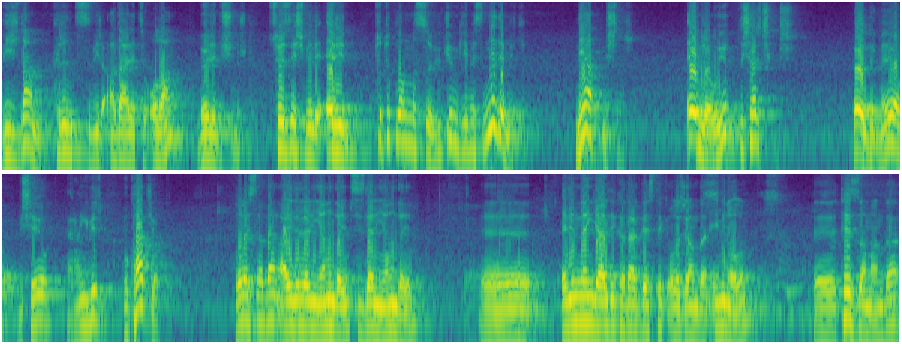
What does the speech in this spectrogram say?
Vicdan kırıntısı bir adaleti olan böyle düşünür. Sözleşmeli erin tutuklanması, hüküm giymesi ne demek? Ne yapmışlar? Emre uyup dışarı çıkmış. Öldürme yok, bir şey yok. Herhangi bir vukuat yok. Dolayısıyla ben ailelerin yanındayım, sizlerin yanındayım. Ee, elimden geldiği kadar destek olacağımdan emin olun. Ee, tez zamanda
